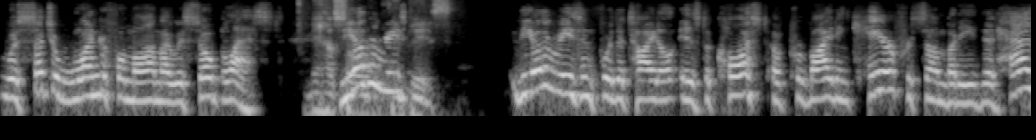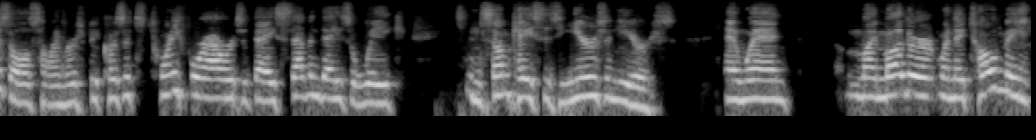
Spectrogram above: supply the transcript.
was such a wonderful mom. I was so blessed. the other reason, the other reason for the title is the cost of providing care for somebody that has Alzheimer's because it's 24 hours a day, seven days a week, in some cases years and years. And when my mother, when they told me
